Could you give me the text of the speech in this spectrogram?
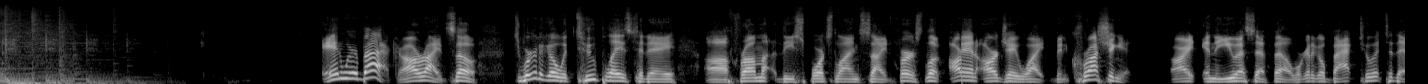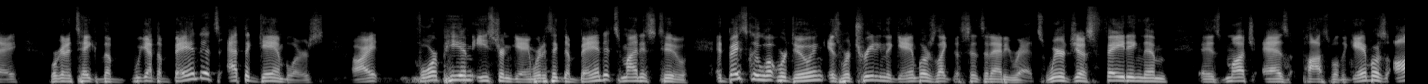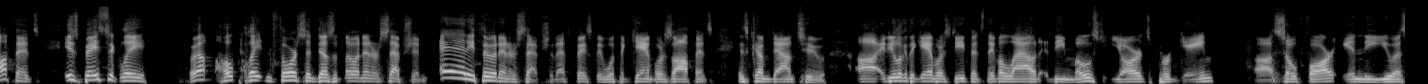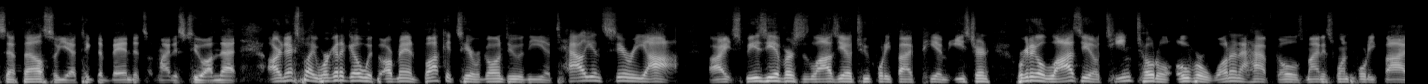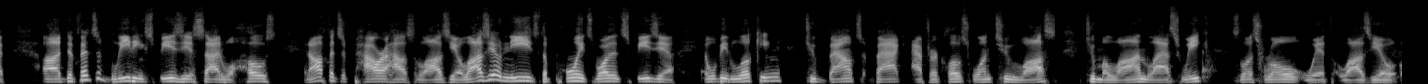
And we're back. All right. So, we're going to go with two plays today uh, from the Sportsline site. First, look, our man RJ White been crushing it. All right, in the USFL. We're going to go back to it today. We're going to take the we got the Bandits at the Gamblers. All right, 4 p.m. Eastern game. We're going to take the Bandits minus two. And basically, what we're doing is we're treating the Gamblers like the Cincinnati Reds. We're just fading them as much as possible. The Gamblers' offense is basically well, hope Clayton Thorson doesn't throw an interception. And he threw an interception. That's basically what the Gamblers offense has come down to. Uh, and you look at the Gamblers defense, they've allowed the most yards per game uh, so far in the USFL. So, yeah, take the Bandits minus two on that. Our next play, we're going to go with our man Buckets here. We're going to the Italian Serie A. All right, Spezia versus Lazio, 2:45 p.m. Eastern. We're gonna go Lazio team total over one and a half goals, minus 145. Uh, defensive bleeding Spezia side will host an offensive powerhouse Lazio. Lazio needs the points more than Spezia and will be looking to bounce back after a close 1-2 loss to Milan last week. So let's roll with Lazio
